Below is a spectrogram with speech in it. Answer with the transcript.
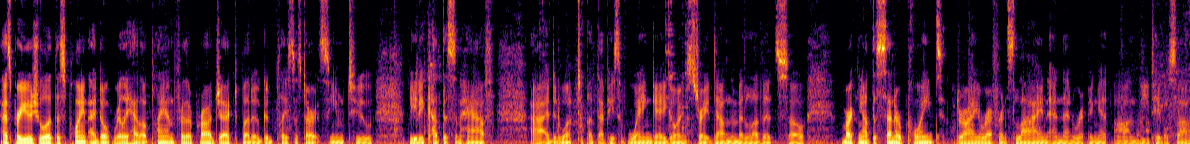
As per usual at this point, I don't really have a plan for the project, but a good place to start seemed to be to cut this in half. I did want to put that piece of Wenge going straight down the middle of it, so marking out the center point, drawing a reference line, and then ripping it on the table saw.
